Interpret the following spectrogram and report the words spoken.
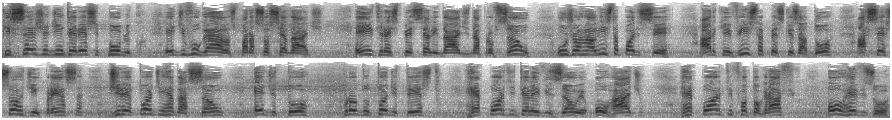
que seja de interesse público e divulgá-las para a sociedade. Entre a especialidade da profissão, um jornalista pode ser arquivista pesquisador, assessor de imprensa, diretor de redação, editor, produtor de texto, repórter de televisão ou rádio, repórter fotográfico ou revisor.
